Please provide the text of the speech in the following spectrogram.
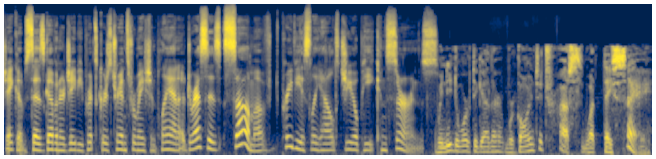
Jacobs says Governor J.B. Pritzker's transformation plan addresses some of previously held GOP concerns. We need to work together. We're going to trust what they say,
